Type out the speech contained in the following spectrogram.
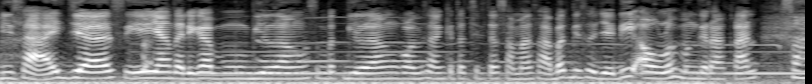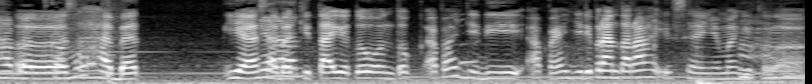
bisa aja sih. Yang tadi kamu bilang sempat bilang kalau misalnya kita cerita sama sahabat bisa jadi Allah menggerakkan sahabat eh, kamu. sahabat ya Ya. sahabat kita gitu untuk apa jadi apa ya jadi perantara istilahnya mah gitu loh.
